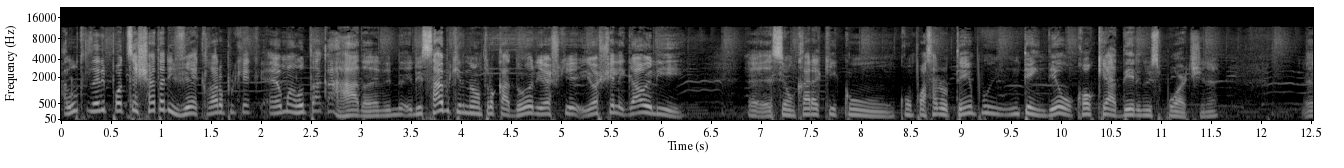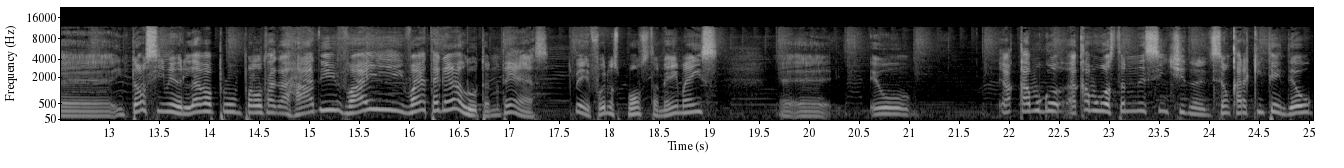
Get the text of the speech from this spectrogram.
A luta dele pode ser chata de ver, é claro, porque é uma luta agarrada. Né? Ele, ele, sabe que ele não é um trocador e acho que eu achei legal ele é, ser um cara que com, com o passar do tempo entendeu qual que é a dele no esporte, né? É, então assim, meu, ele leva pro, pra luta agarrada e vai, vai até ganhar a luta, não tem essa. Tudo bem, foi nos pontos também, mas é, eu eu acabo, acabo gostando nesse sentido, né, de ser um cara que entendeu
